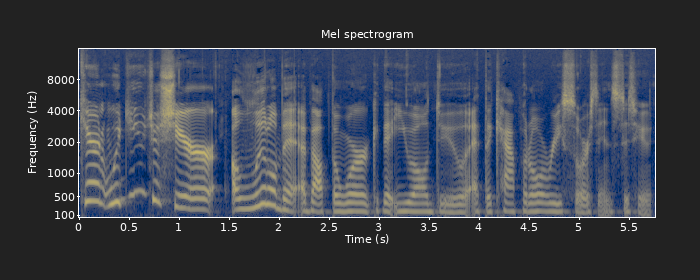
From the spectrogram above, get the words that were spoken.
Karen, would you just share a little bit about the work that you all do at the Capitol Resource Institute?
